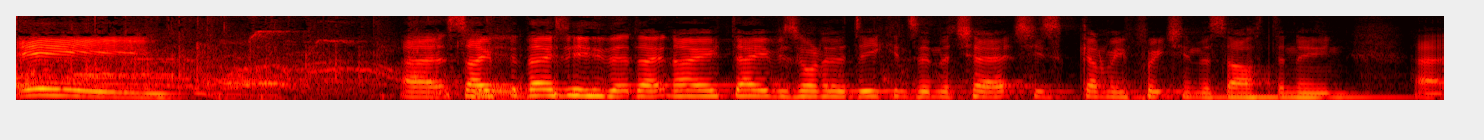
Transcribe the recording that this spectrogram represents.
Hey. Uh, so, for those of you that don't know, Dave is one of the deacons in the church. He's going to be preaching this afternoon. Uh,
